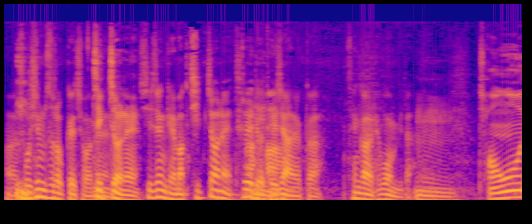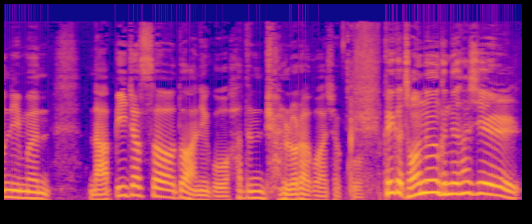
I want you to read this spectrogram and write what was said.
어, 조심스럽게 저는 직전에. 시즌 개막 직전에 트레이드가 아하. 되지 않을까 생각을 해봅니다. 음. 정호님은 나 삐졌어도 아니고 하든 별로라고 하셨고 그러니까 저는 근데 사실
